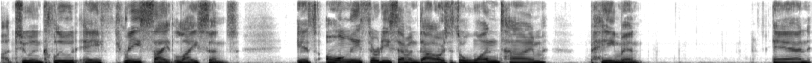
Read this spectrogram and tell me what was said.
uh, to include a three site license, it's only $37. It's a one time payment. And,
